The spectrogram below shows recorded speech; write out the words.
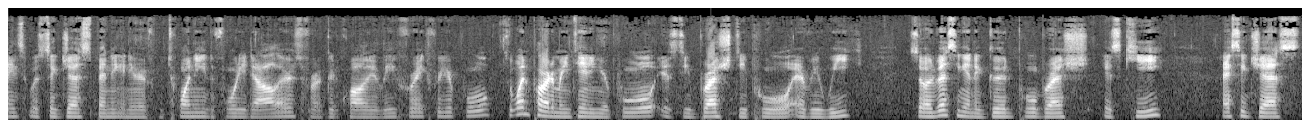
I would suggest spending anywhere from twenty to forty dollars for a good quality leaf rake for your pool. So one part of maintaining your pool is to brush the pool every week. So investing in a good pool brush is key. I suggest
